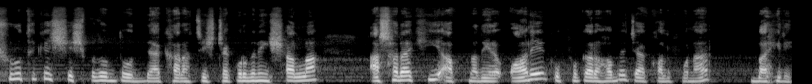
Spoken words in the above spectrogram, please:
শুরু থেকে শেষ পর্যন্ত দেখার চেষ্টা করবেন ইনশাল্লাহ আশা রাখি আপনাদের অনেক উপকার হবে যা কল্পনার বাহিরে।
